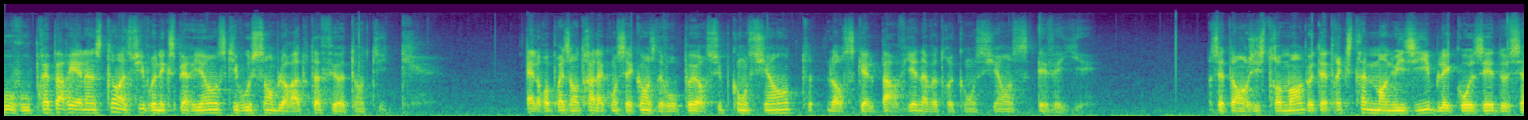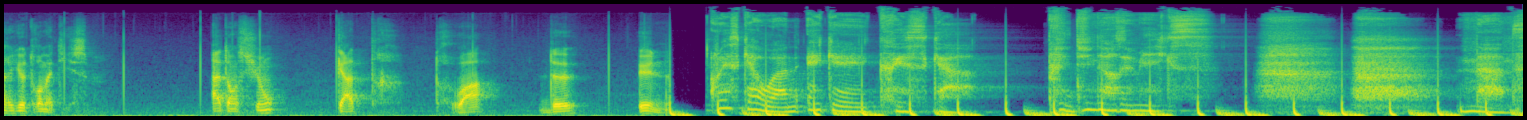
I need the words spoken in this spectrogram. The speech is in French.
Vous vous préparez à l'instant à suivre une expérience qui vous semblera tout à fait authentique. Elle représentera la conséquence de vos peurs subconscientes lorsqu'elles parviennent à votre conscience éveillée. Cet enregistrement peut être extrêmement nuisible et causer de sérieux traumatismes. Attention, 4, 3, 2, 1. Chris Kawan, a.k.a. Chris K. Plus d'une heure de mix. Nancy.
